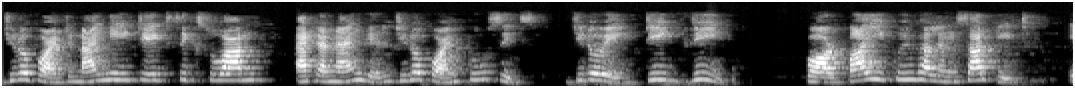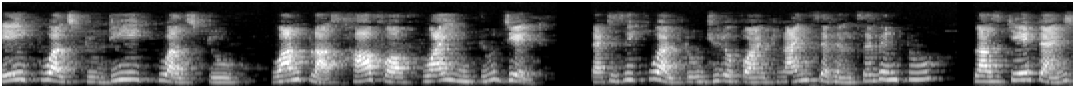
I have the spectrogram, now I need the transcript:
0.98861 at an angle 0.2608 degree. For pi equivalent circuit, A equals to D equals to 1 plus half of y into z that is equal to 0.9772 plus j times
